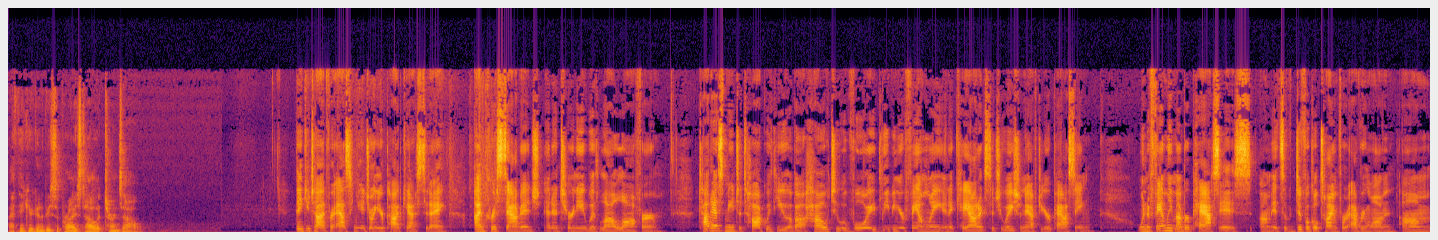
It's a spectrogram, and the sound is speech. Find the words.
I think you're going to be surprised how it turns out. Thank you, Todd, for asking me to join your podcast today. I'm Chris Savage, an attorney with Lau Law Firm. Todd asked me to talk with you about how to avoid leaving your family in a chaotic situation after your passing when a family member passes, um, it's a difficult time for everyone. Um,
